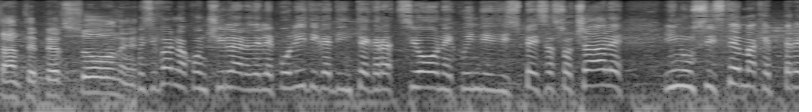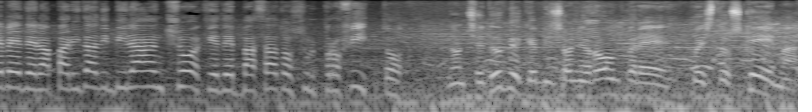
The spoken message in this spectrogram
tante persone. Come si fanno a conciliare delle politiche di integrazione, quindi di spesa sociale, in un sistema che prevede la parità di bilancio e che è basato sul profitto? Non c'è dubbio che bisogna rompere questo schema.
